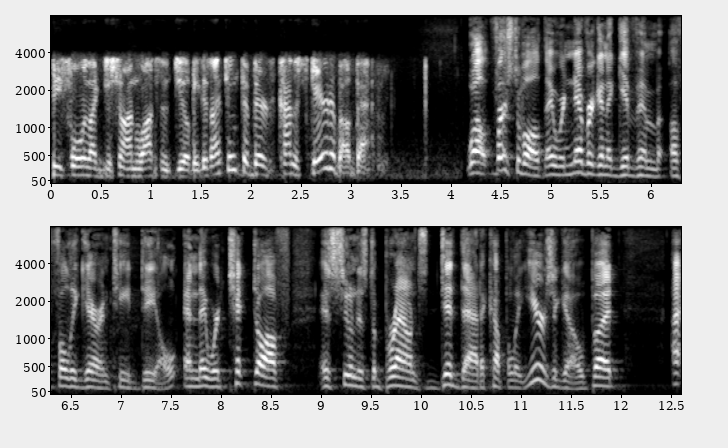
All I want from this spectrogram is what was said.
before, like Deshaun Watson's deal, because I think that they're kind of scared about that. Well, first of all, they were never going to give him a fully guaranteed deal, and they were ticked off as soon as the Browns did that a couple of years ago. But I,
